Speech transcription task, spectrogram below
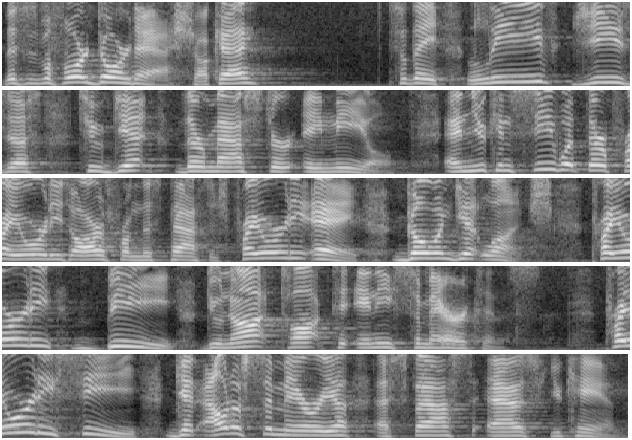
This is before DoorDash, okay? So they leave Jesus to get their master a meal. And you can see what their priorities are from this passage. Priority A, go and get lunch. Priority B, do not talk to any Samaritans. Priority C, get out of Samaria as fast as you can.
